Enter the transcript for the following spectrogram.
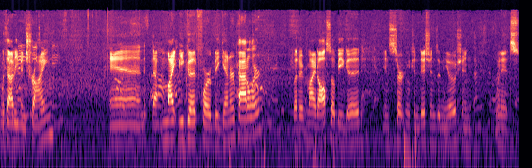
without even trying. And that might be good for a beginner paddler, but it might also be good in certain conditions in the ocean when it's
